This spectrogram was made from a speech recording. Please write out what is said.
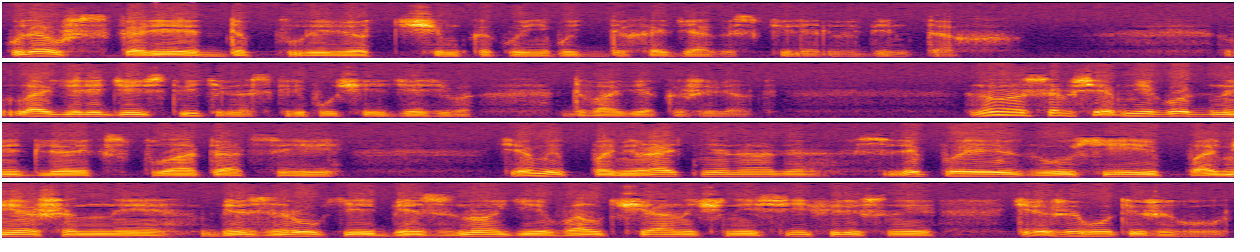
куда уж скорее доплывет, чем какой-нибудь доходяга-скелет в бинтах. В лагере действительно скрипучее дерево два века живет. Но совсем негодные для эксплуатации тем и помирать не надо. Слепые, глухие, помешанные, безрукие, безногие, волчаночные, сифилисные, те живут и живут.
